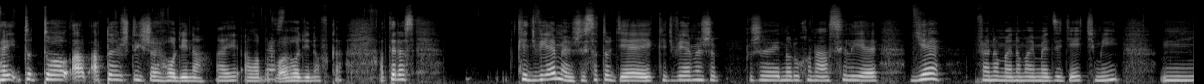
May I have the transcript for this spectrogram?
Hej, to, to, a, a to je vždy, že hodina, hej, alebo dvojhodinovka. A teraz, keď vieme, že sa to deje, keď vieme, že, že jednoducho násilie je fenoménom aj medzi deťmi, m, mm,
